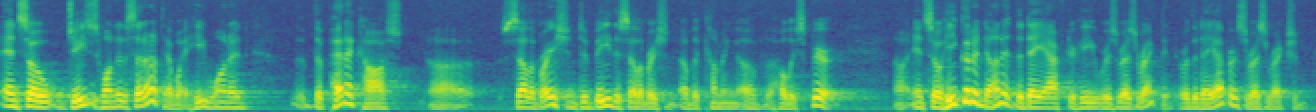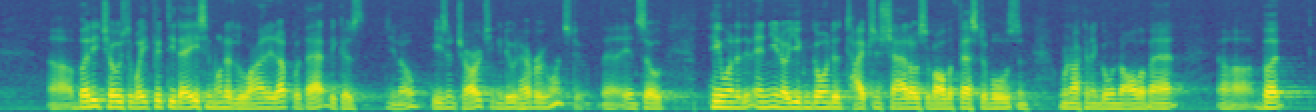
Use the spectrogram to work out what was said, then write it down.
and so Jesus wanted to set it up that way. He wanted the Pentecost celebration to be the celebration of the coming of the Holy Spirit. Uh, and so he could have done it the day after he was resurrected or the day of his resurrection. Uh, but he chose to wait 50 days. He wanted to line it up with that because, you know, he's in charge. He can do it however he wants to. Uh, and so he wanted to, and, you know, you can go into types and shadows of all the festivals, and we're not going to go into all of that. Uh, but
